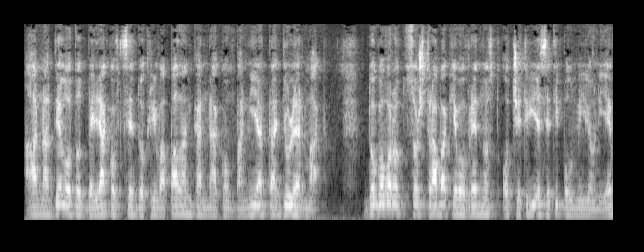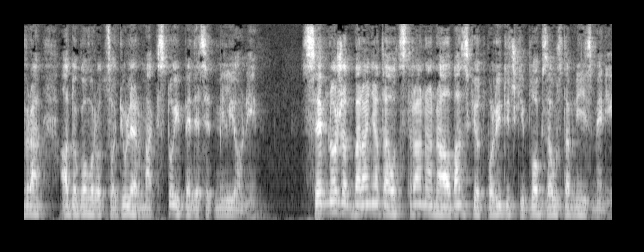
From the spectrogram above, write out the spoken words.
а на делот од Белјаковце до Кривапаланка на компанијата Дюлермак. Договорот со Штрабак е во вредност од 40,5 милиони евра, а договорот со Дюлермак 150 милиони. Се множат барањата од страна на албанскиот политички блок за уставни измени.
